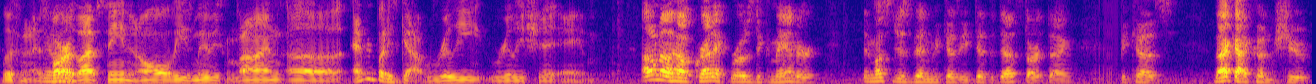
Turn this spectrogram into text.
listen, as You far know? as I've seen in all these movies combined, uh everybody's got really, really shit aim. I don't know how Krennic rose to commander. It must have just been because he did the Death Star thing. Because that guy couldn't shoot.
